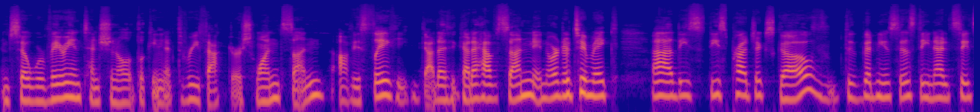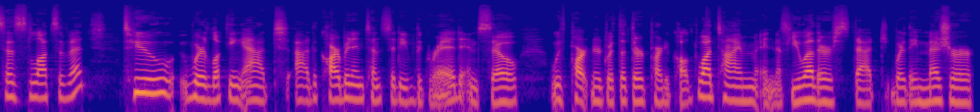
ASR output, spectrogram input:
And so we're very intentional looking at three factors. One, sun. Obviously, you gotta gotta have sun in order to make uh, these these projects go. The good news is the United States has lots of it. Two, we're looking at uh, the carbon intensity of the grid. And so we've partnered with a third party called WattTime and a few others that where they measure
